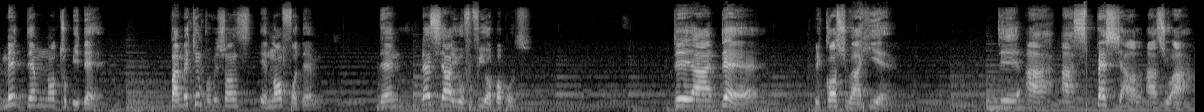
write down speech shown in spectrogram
make them not to be there by making provisions enough for them. Then let's see how you fulfill your purpose. They are there because you are here. They are as special as you are.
